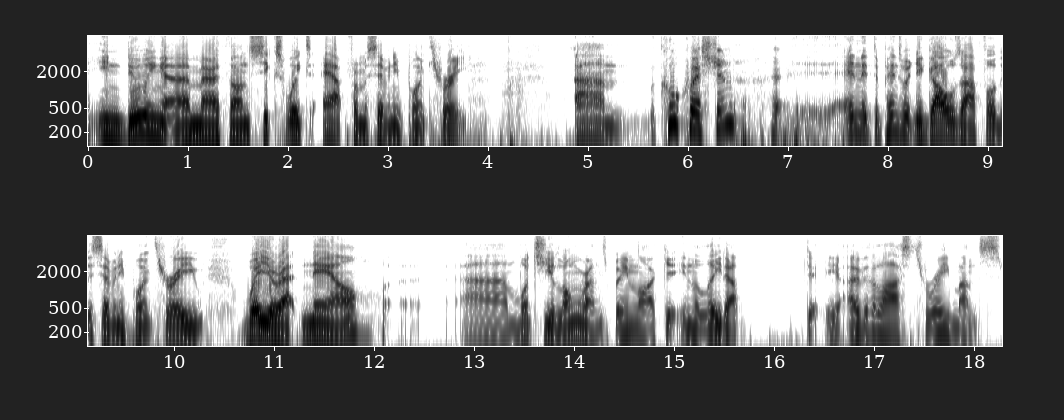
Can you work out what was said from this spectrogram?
in doing a marathon six weeks out from a 70.3? Um, cool question, and it depends what your goals are for the 70.3, where you're at now. Um, what's your long runs been like in the lead up over the last three months,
